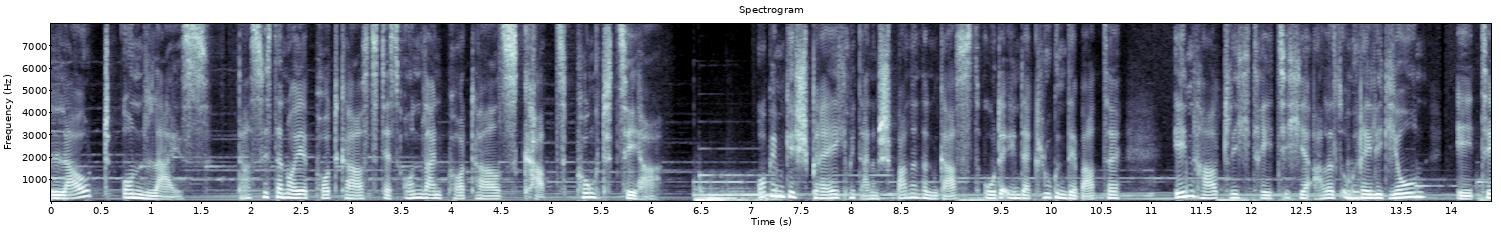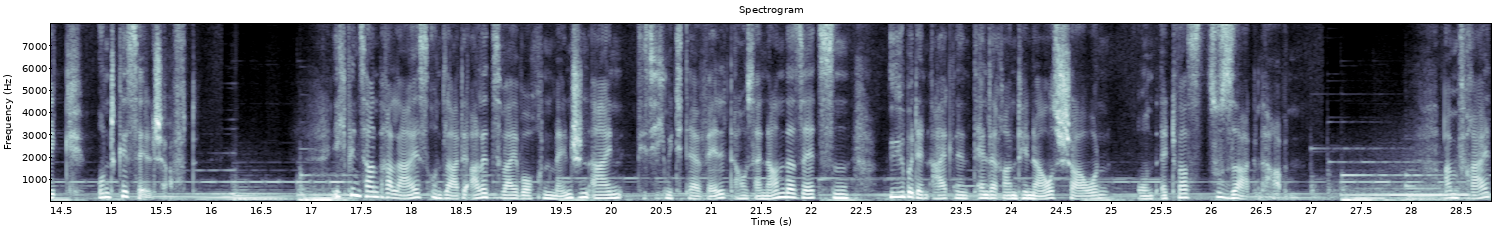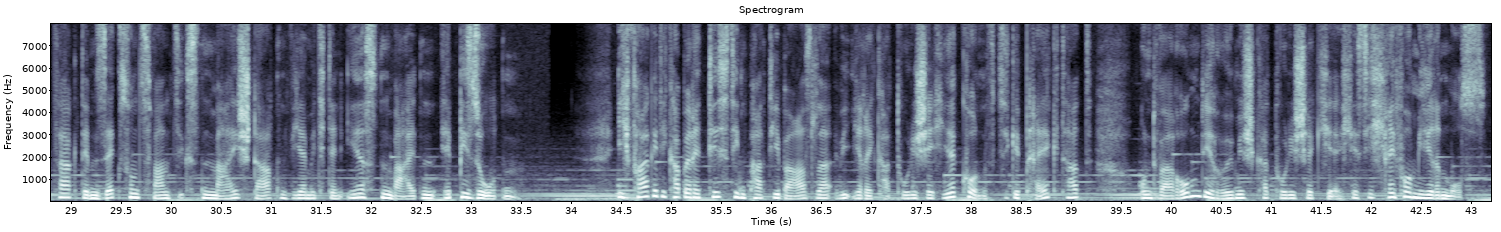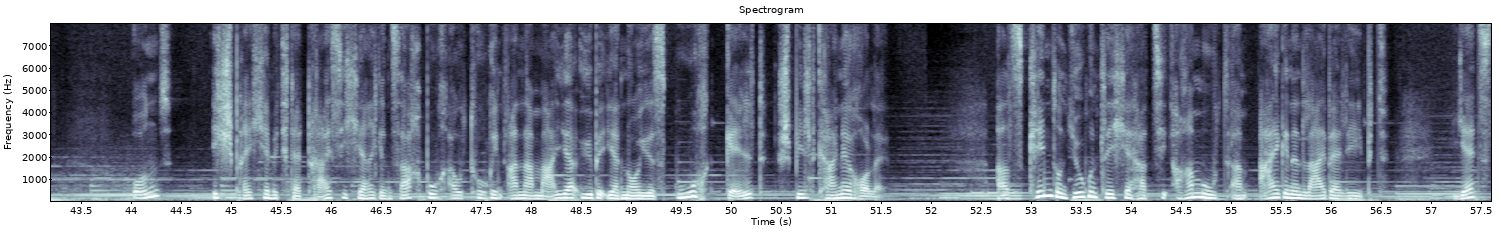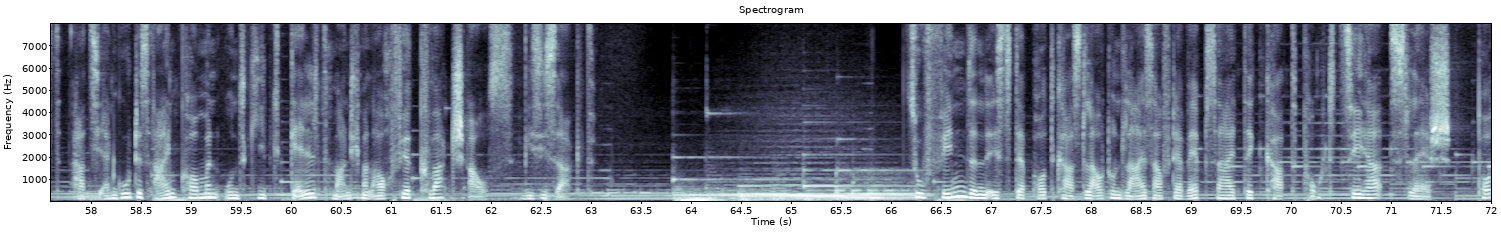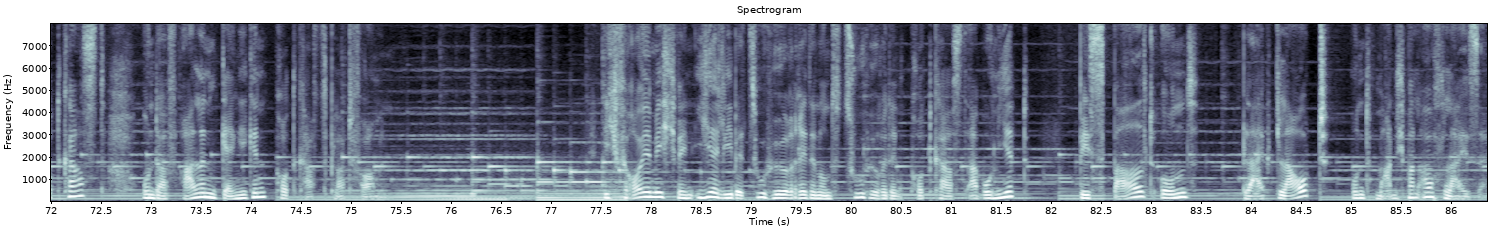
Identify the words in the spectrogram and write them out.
Laut und leis. Das ist der neue Podcast des Online-Portals kat.ch. Ob im Gespräch mit einem spannenden Gast oder in der klugen Debatte, inhaltlich dreht sich hier alles um Religion, Ethik und Gesellschaft. Ich bin Sandra Leis und lade alle zwei Wochen Menschen ein, die sich mit der Welt auseinandersetzen, über den eigenen Tellerrand hinausschauen und etwas zu sagen haben. Am Freitag, dem 26. Mai, starten wir mit den ersten beiden Episoden. Ich frage die Kabarettistin Patti Basler, wie ihre katholische Herkunft sie geprägt hat und warum die römisch-katholische Kirche sich reformieren muss. Und ich spreche mit der 30-jährigen Sachbuchautorin Anna Meyer über ihr neues Buch Geld spielt keine Rolle. Als Kind und Jugendliche hat sie Armut am eigenen Leib erlebt. Jetzt hat sie ein gutes Einkommen und gibt Geld manchmal auch für Quatsch aus, wie sie sagt. Zu finden ist der Podcast laut und leise auf der Webseite cut.ch slash podcast und auf allen gängigen Podcast-Plattformen. Ich freue mich, wenn ihr, liebe Zuhörerinnen und Zuhörer, den Podcast abonniert. Bis bald und bleibt laut und manchmal auch leise.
